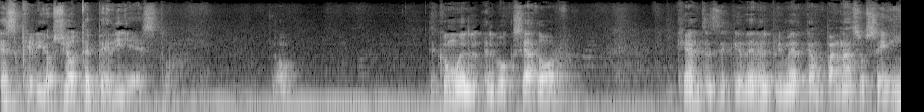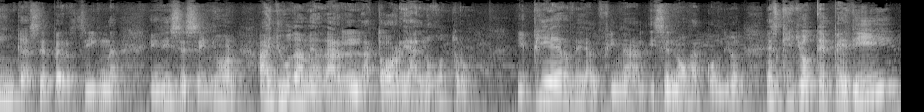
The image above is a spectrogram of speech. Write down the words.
Es que Dios, yo te pedí esto, ¿no? Es como el, boxeador que antes de que den el primer campanazo se hinca, se persigna y dice, Señor, ayúdame a darle la torre al otro. Y pierde al final y se enoja con Dios. Es que yo te pedí.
